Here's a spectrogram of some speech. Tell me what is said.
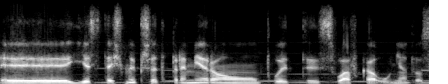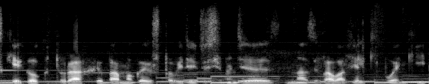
Y, Jesteśmy przed premierą płyty Sławka Uniatowskiego, która chyba mogę już powiedzieć, że się będzie nazywała Wielki Błękit.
